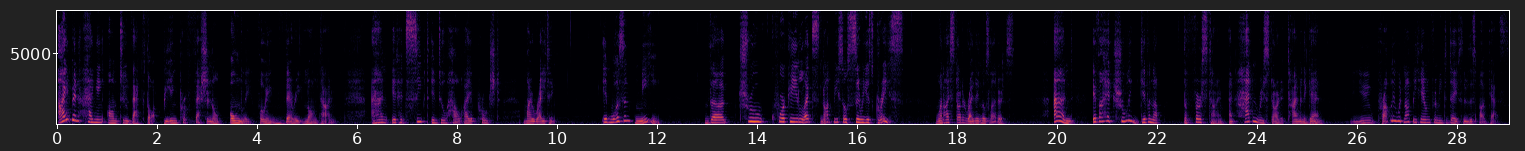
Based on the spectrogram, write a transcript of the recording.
I'd been hanging on to that thought, being professional only, for a very long time, and it had seeped into how I approached my writing. It wasn't me. The true, quirky, let's not be so serious grace when I started writing those letters. And if I had truly given up the first time and hadn't restarted time and again, you probably would not be hearing from me today through this podcast.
